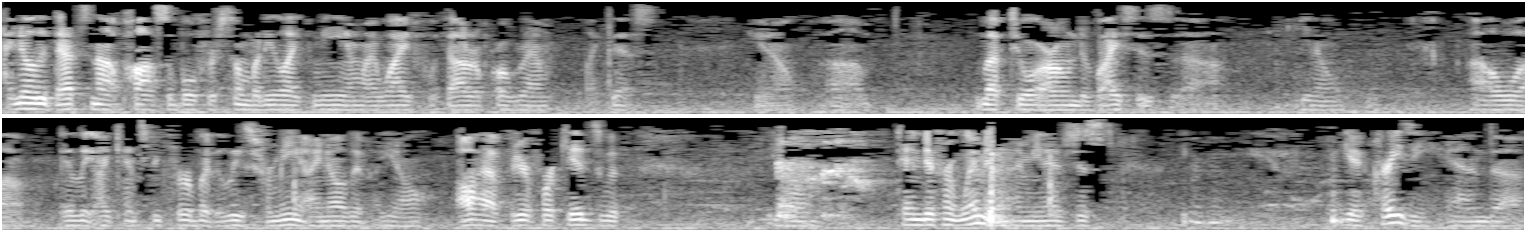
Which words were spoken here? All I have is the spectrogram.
I know that that's not possible for somebody like me and my wife without a program like this. You know, um, left to our own devices, uh, you know, I'll uh, at least, I can't speak for her, but at least for me, I know that you know I'll have three or four kids with you know ten different women. I mean, it's just you get crazy, and uh,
